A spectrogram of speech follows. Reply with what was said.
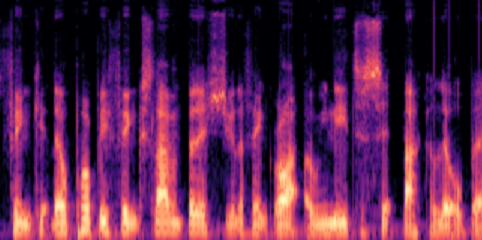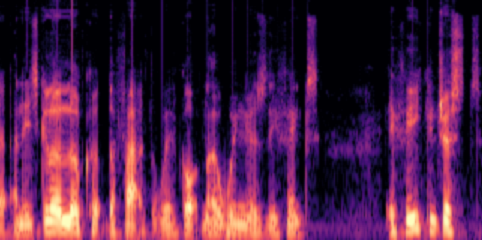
think it, they'll probably think Slaven Bilic is going to think right. We need to sit back a little bit, and he's going to look at the fact that we've got no wingers, and he thinks if he can just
